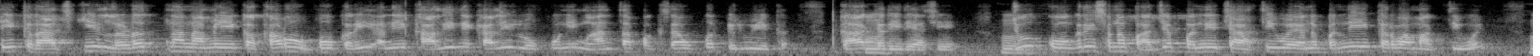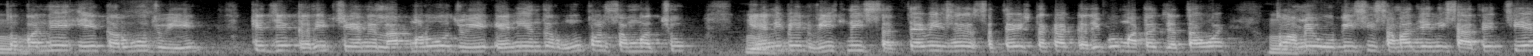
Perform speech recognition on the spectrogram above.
એક રાજકીય લડતના નામે એક અખાડો ઊભો કરી અને ખાલી ને ખાલી લોકોની માનતા પક્ષા ઉપર પેલું એક ઘા કરી રહ્યા છે. જો કોંગ્રેસ અને ભાજપ બંને ચાહતી હોય અને બંને એ કરવા માંગતી હોય તો બંને એ કરવું જોઈએ કે જે ગરીબ છે એને લાભ મળવો જોઈએ. એની અંદર હું પણ સંમત છું ગેનીબેન વીસની સત્યાવીસ સત્યાવીસ ટકા ગરીબો માટે જતા હોય તો અમે ઓબીસી સમાજ એની સાથે જ છીએ.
